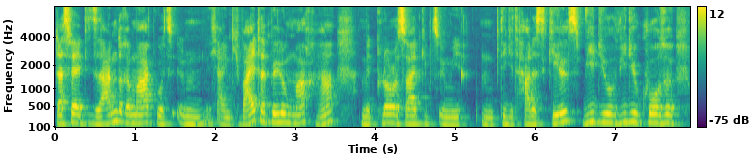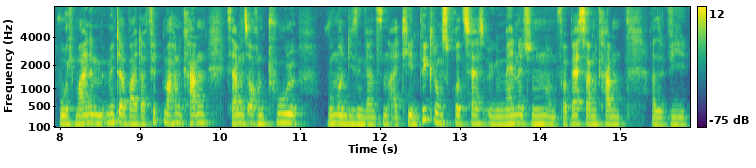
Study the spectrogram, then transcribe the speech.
Das wäre dieser andere Markt, wo ich eigentlich Weiterbildung mache. Ja. Mit Pluralsight gibt es irgendwie digitale Skills, Video, Videokurse, wo ich meine Mitarbeiter fit machen kann. Sie haben jetzt auch ein Tool, wo man diesen ganzen IT-Entwicklungsprozess irgendwie managen und verbessern kann. Also wie,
